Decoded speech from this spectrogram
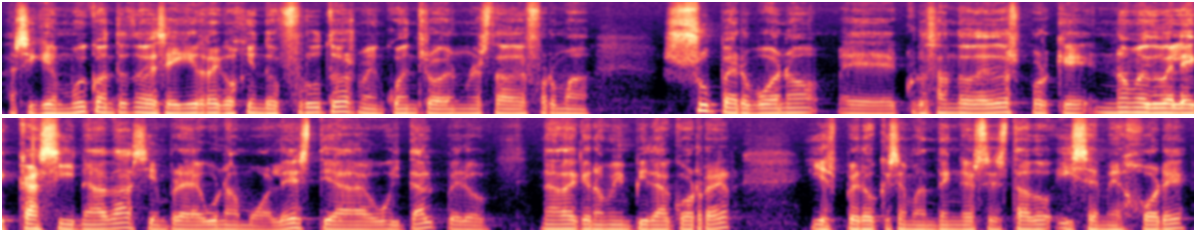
así que muy contento de seguir recogiendo frutos, me encuentro en un estado de forma súper bueno, eh, cruzando dedos porque no me duele casi nada, siempre hay alguna molestia y tal, pero nada que no me impida correr y espero que se mantenga ese estado y se mejore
